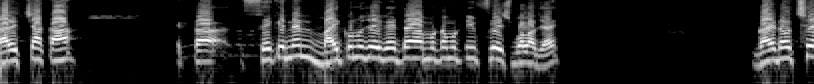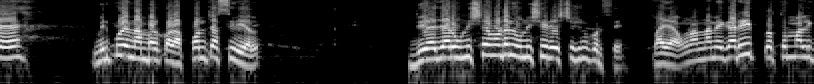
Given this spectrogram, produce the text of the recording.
গাড়ির চাকা, একটা সেকেন্ড হ্যান্ড বাইক অনুযায়ী গাড়িটা মোটামুটি ফ্রেশ বলা যায়। গাড়িটা হচ্ছে মিরপুরে নাম্বার করা, পঞ্চাশ সিরিয়াল দুই হাজার উনিশের মডেল উনিশে রেজিস্ট্রেশন করছে। ভাইয়া, ওনার নামে গাড়ি, প্রথম মালিক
